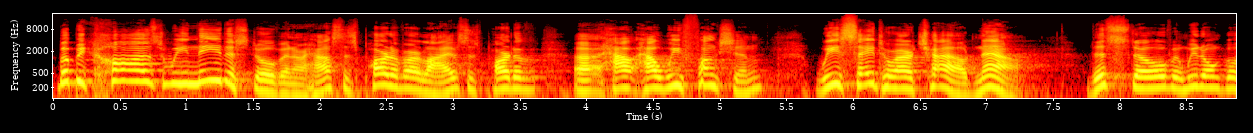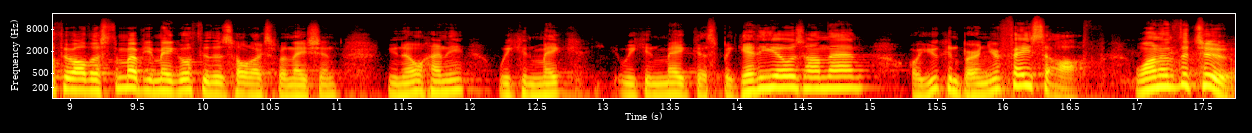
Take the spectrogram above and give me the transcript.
But because we need a stove in our house, as part of our lives, as part of uh, how, how we function, we say to our child, now, this stove, and we don't go through all this, some of you may go through this whole explanation. You know, honey, we can make, we can make SpaghettiOs on that, or you can burn your face off. One of the two.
